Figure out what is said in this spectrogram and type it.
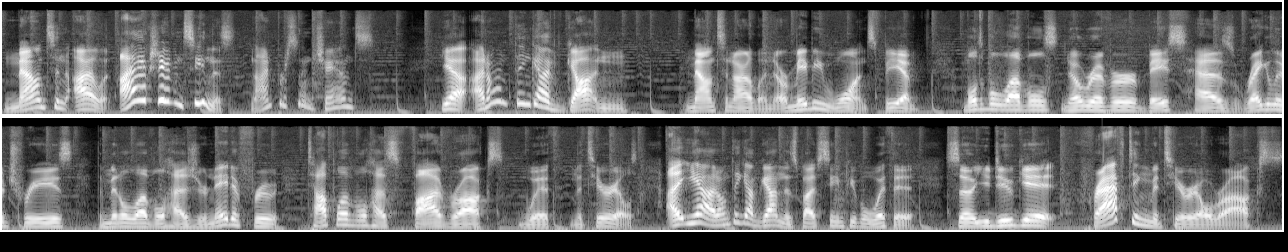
Mountain Island. I actually haven't seen this. 9% chance? Yeah, I don't think I've gotten Mountain Island, or maybe once, but yeah, Multiple levels, no river, base has regular trees, the middle level has your native fruit, top level has five rocks with materials. I, yeah, I don't think I've gotten this, but I've seen people with it. So you do get crafting material rocks.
